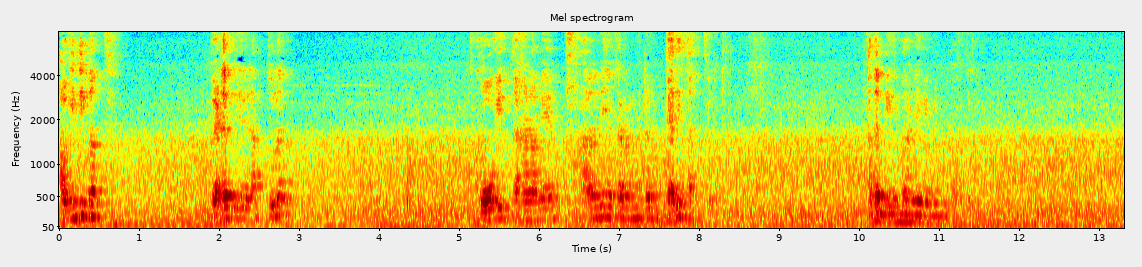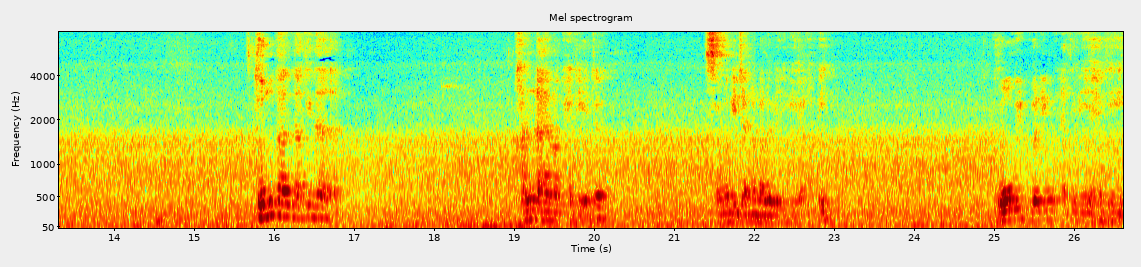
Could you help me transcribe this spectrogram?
අවිධිමත් වැඩ පිළිවෙලක් තුළ COVID-19 පාලනය කරන්නට බැරි තත්ත්වයට අද නිර්මාණය වෙමින් පවතින. තුන්කල් දකින කණ්ඩායමක් හැටියට සමගි ජන බලවේගය අපි කෝවිඩ් වලින් ඇති විය හැකි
